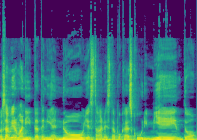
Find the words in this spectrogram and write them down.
o sea, mi hermanita tenía novio, estaba en esta época de descubrimiento,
